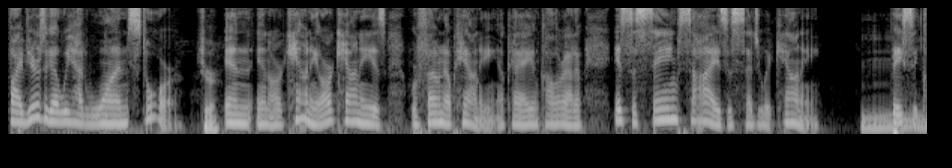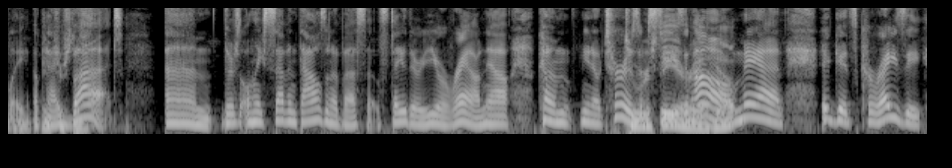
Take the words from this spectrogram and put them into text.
five years ago we had one store. Sure. In in our county, our county is Huerfano County, okay, in Colorado. It's the same size as Sedgwick County, basically, okay, Mm, but. Um, there's only seven thousand of us that stay there year round. Now, come you know tourism Touristy season. area, oh yep. man, it gets crazy,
